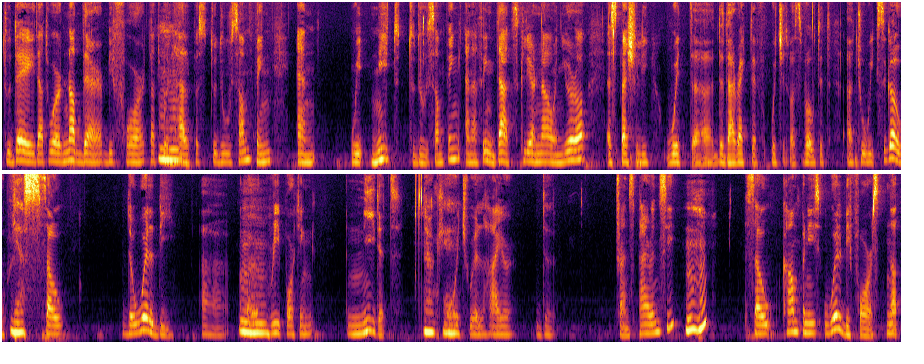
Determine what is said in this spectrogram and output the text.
today that were not there before that mm-hmm. will help us to do something and we need to do something and i think that's clear now in europe especially with uh, the directive which was voted uh, two weeks ago yes so there will be uh, mm-hmm. reporting needed okay. which will hire the transparency mm-hmm. so companies will be forced not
